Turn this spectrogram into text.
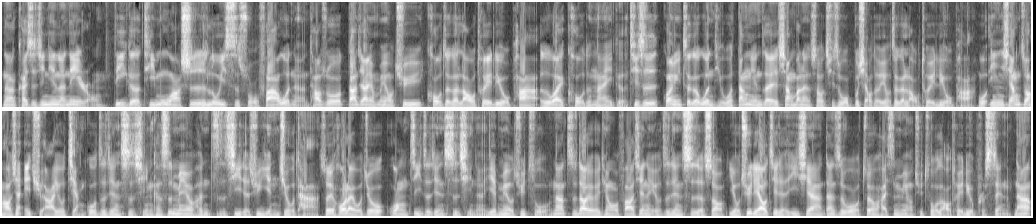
那开始今天的内容，第一个题目啊是路易斯所发问的，他说大家有没有去扣这个劳退六趴额外扣的那一个？其实关于这个问题，我当年在上班的时候，其实我不晓得有这个劳退六趴。我印象中好像 HR 有讲过这件事情，可是没有很仔细的去研究它，所以后来我就忘。忘记这件事情呢，也没有去做。那直到有一天我发现了有这件事的时候，有去了解了一下，但是我最后还是没有去做老退六 percent。那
